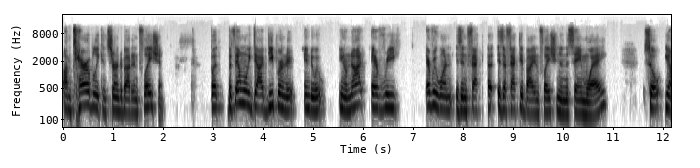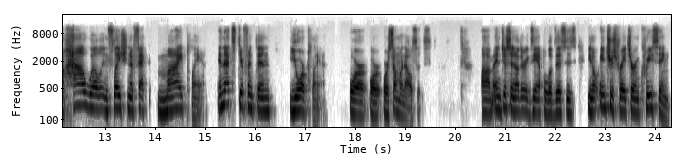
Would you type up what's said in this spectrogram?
I'm terribly concerned about inflation. But but then when we dive deeper into, into it, you know, not every everyone is infect uh, is affected by inflation in the same way. So, you know, how will inflation affect my plan? And that's different than your plan or or or someone else's. Um, and just another example of this is, you know, interest rates are increasing,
